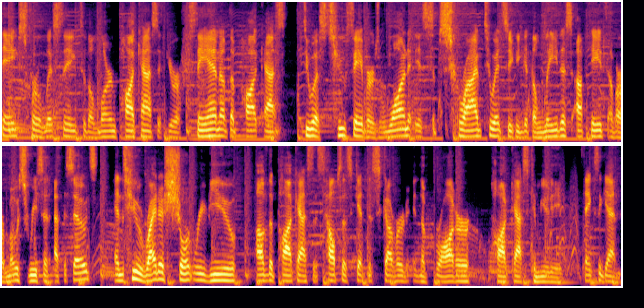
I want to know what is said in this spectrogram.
Thanks for listening to the Learn podcast. If you're a fan of the podcast, do us two favors. One is subscribe to it so you can get the latest updates of our most recent episodes. And two, write a short review of the podcast. This helps us get discovered in the broader podcast community. Thanks again.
